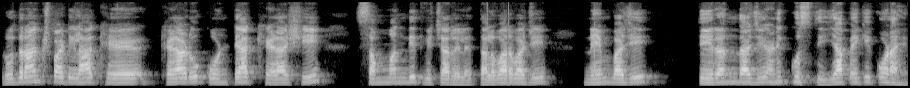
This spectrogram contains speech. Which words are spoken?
रुद्रांश पाटील हा खेळ खेळाडू कोणत्या खेळाशी संबंधित विचारलेला? आहे तलवारबाजी नेमबाजी तिरंदाजी आणि कुस्ती यापैकी कोण आहे?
